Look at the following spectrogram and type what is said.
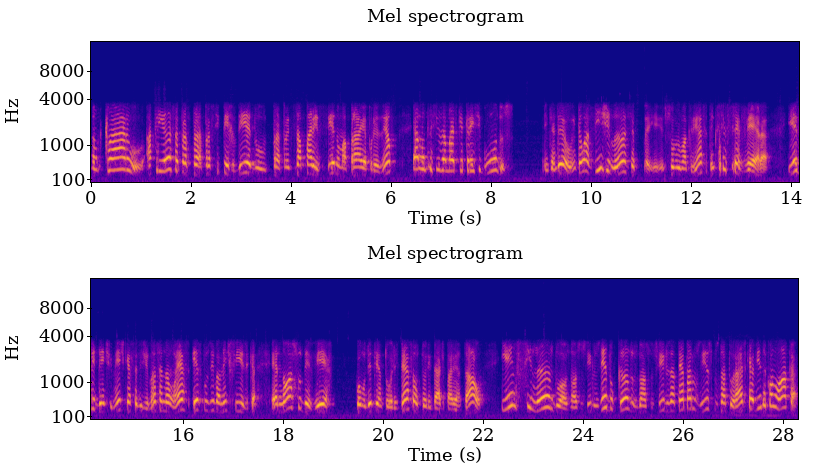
Não, claro, a criança, para se perder, para desaparecer numa praia, por exemplo, ela não precisa mais do que três segundos. Entendeu? Então, a vigilância eh, sobre uma criança tem que ser severa. E, evidentemente, que essa vigilância não é exclusivamente física. É nosso dever, como detentores dessa autoridade parental, e ensinando aos nossos filhos, educando os nossos filhos até para os riscos naturais que a vida coloca.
